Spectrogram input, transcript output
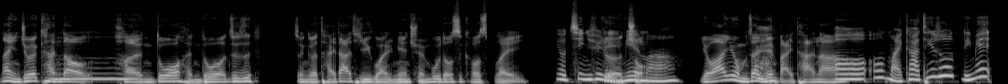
那你就会看到嗯很多很多，就是整个台大体育馆里面全部都是 cosplay。你有进去里面吗？有啊，因为我们在里面摆摊啊，哦，Oh my god！听说里面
